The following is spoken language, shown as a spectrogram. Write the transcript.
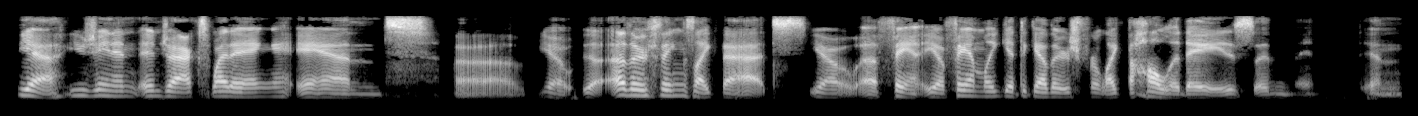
yeah, Eugenie and, and Jack's wedding, and uh, you know other things like that. You know, uh, fam- you know, family get-togethers for like the holidays and, and and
